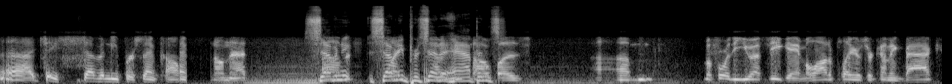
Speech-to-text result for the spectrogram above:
uh, I'd say 70% confident on that. 70, um, 70% like it happens? Was, um, before the USC game. A lot of players are coming back.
